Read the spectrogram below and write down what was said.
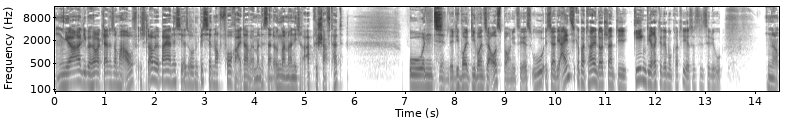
Ja, liebe Hörer, klärt uns nochmal auf. Ich glaube, Bayern ist hier so ein bisschen noch Vorreiter, weil man das dann irgendwann mal nicht abgeschafft hat. Und die, die, wollen die wollen es ja ausbauen. Die CSU ist ja die einzige Partei in Deutschland, die gegen direkte Demokratie ist. Das ist die CDU. Ja.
